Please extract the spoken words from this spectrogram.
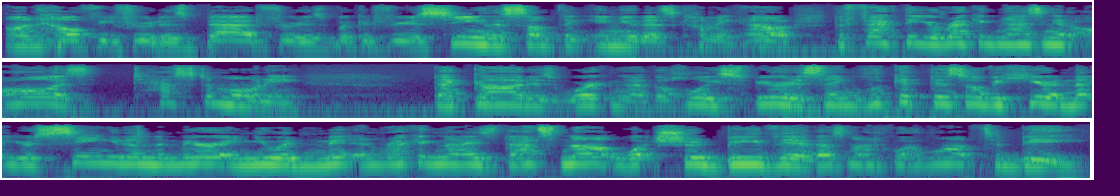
unhealthy fruit, as bad fruit, as wicked fruit, you're seeing there's something in you that's coming out, the fact that you're recognizing it all is testimony that God is working on. The Holy Spirit is saying, look at this over here, and that you're seeing it in the mirror and you admit and recognize that's not what should be there. That's not who I want to be.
